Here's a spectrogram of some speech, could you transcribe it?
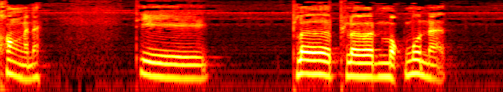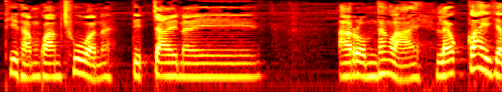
คล้องนะที่ เพลิดเพลินหมกมุ่นอะที่ทำความชั่วนะติดใจในอารมณ์ทั้งหลาย แล้วใกล้จะ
